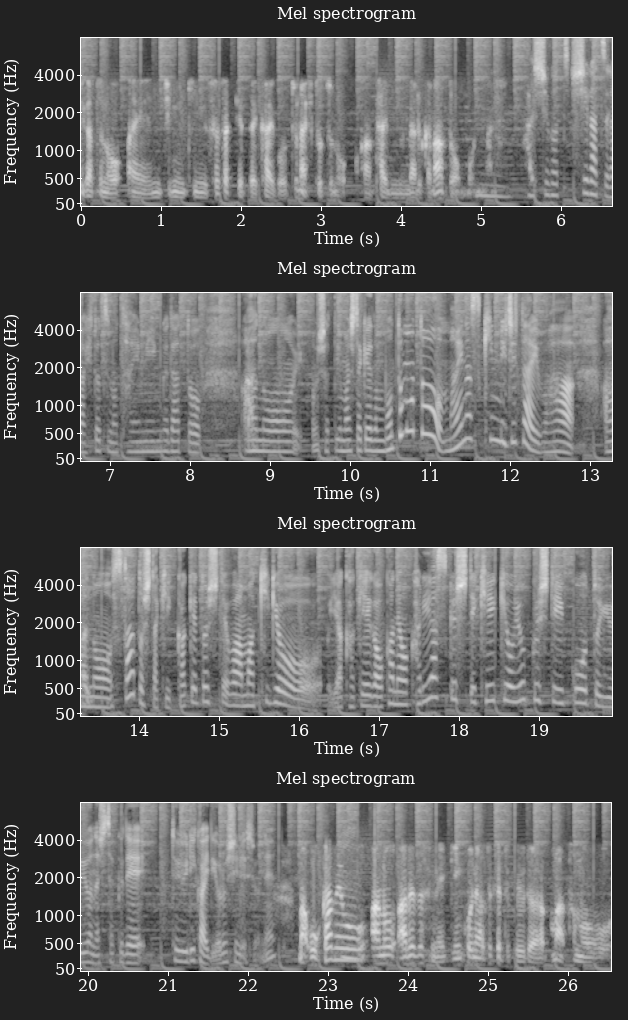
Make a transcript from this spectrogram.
4月の、えー日銀金融政策決定会合というのは一つのあタイミングになるかなと思います。はい。4, 月4月が一つのタイミングだとあのおっしゃっていましたけれどももともとマイナス金利自体はあの、スタートしたきっかけとしては、まあ、企業や家計がお金を借りやすくして景気を良くしていこうというような施策でという理解でよろしいんですよね。まあ、お金を、うんあのあれですね銀行に預けてくれるは、まあ、その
